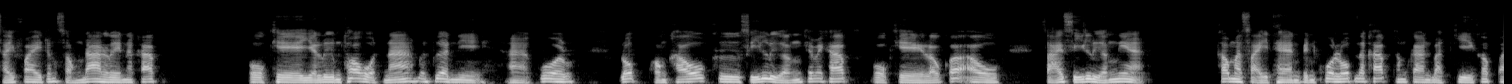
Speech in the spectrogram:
สายไฟทั้งสองด้านเลยนะครับ โอเค อย่าลืมท่อหดนะเพื่อนๆนี่อ่าขั้วลบของเขาคือสีเหลืองใช่ไหมครับ โอเค เราก็เอาสายสีเหลืองเนี่ย เข้ามาใส่แทนเป็นขั้วลบนะครับทำการบัดกีเข้าไป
